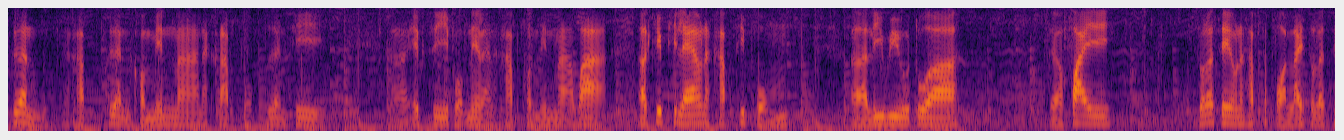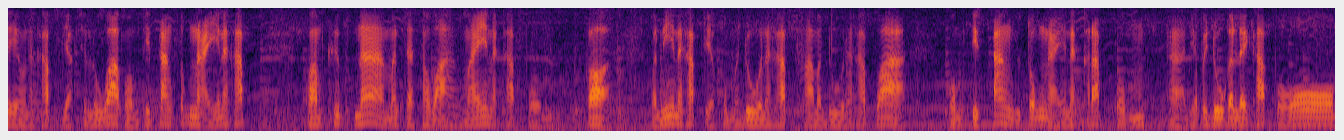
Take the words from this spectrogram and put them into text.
เพื่อนนะครับเพื่อนคอมเมนต์มานะครับ ผมเพื่อนที่เอฟซีผมนี่แหละนะครับคอมเมนต์มาว่า คลิปที่แล้วนะครับที่ผมรีวิวตัวไฟโซลาร์เซลล์นะครับสปอตไลท์โซลาร์เซลล์นะครับอยากจะรู้ว่าผมติดตั้งตรงไหนนะครับ ความคืบหน้ามันจะสว่างไหมนะครับ ผมก็วันนี้นะครับ เดี๋ยวผมมาดูนะครับ พามาดูนะครับว่าผมติดตั้งอยู่ตรงไหนนะครับ ผมอ่าเดี๋ยวไปดูกันเลยครับ ผม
